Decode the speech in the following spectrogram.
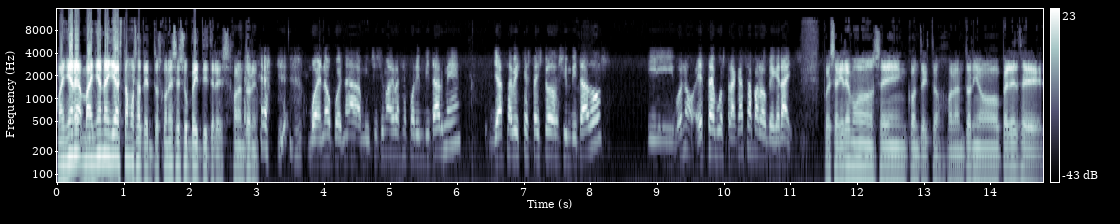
Mañana, mañana ya estamos atentos con ese sub-23, Juan Antonio. bueno, pues nada, muchísimas gracias por invitarme. Ya sabéis que estáis todos invitados y bueno, esta es vuestra casa para lo que queráis. Pues seguiremos en contacto. Juan Antonio Pérez, eh,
